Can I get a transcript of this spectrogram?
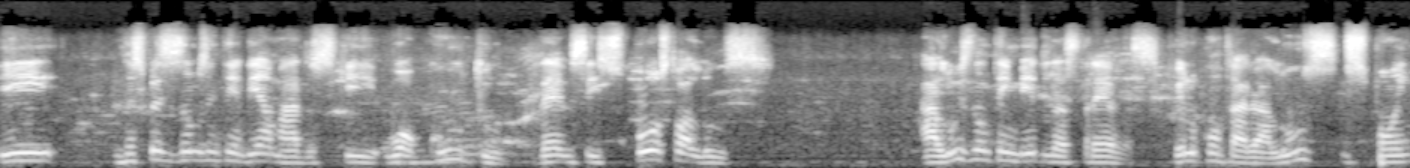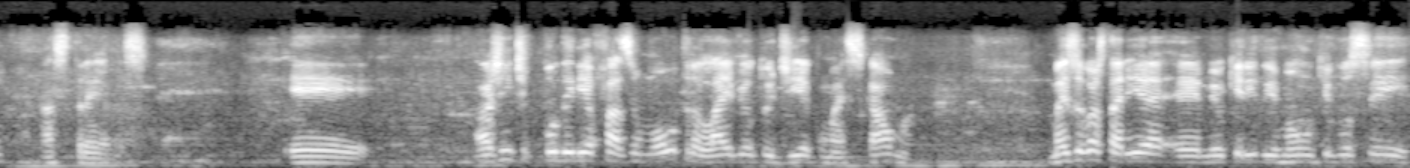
E nós precisamos entender, amados, que o oculto deve ser exposto à luz, a luz não tem medo das trevas, pelo contrário, a luz expõe as trevas. É, a gente poderia fazer uma outra live outro dia com mais calma, mas eu gostaria, é, meu querido irmão, que você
